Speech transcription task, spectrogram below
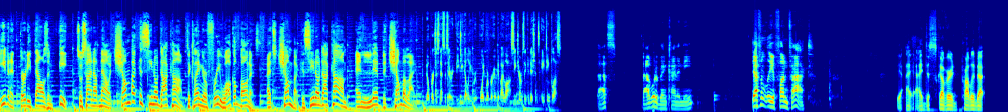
even at 30,000 feet. So sign up now at chumbacasino.com to claim your free welcome bonus. That's chumbacasino.com and live the Chumba life. No purchase necessary. VGW Group. Void were prohibited by law. See terms and conditions. 18 plus. That's that would have been kind of neat. Definitely a fun fact. Yeah, I, I discovered probably about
